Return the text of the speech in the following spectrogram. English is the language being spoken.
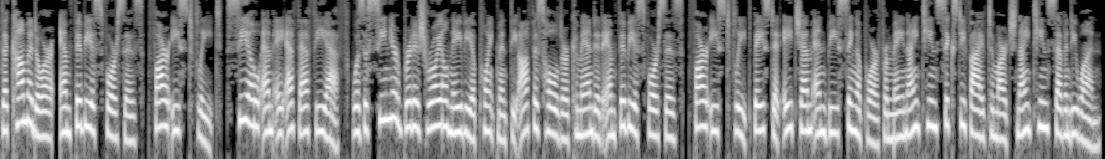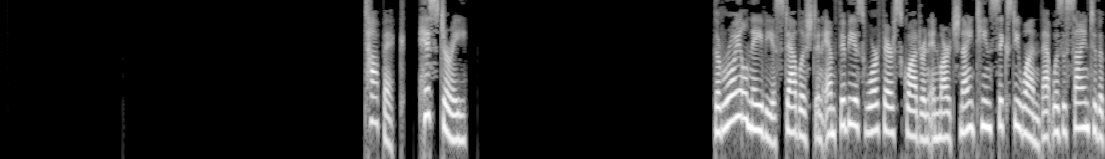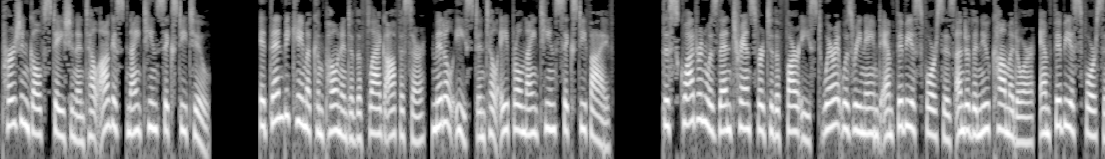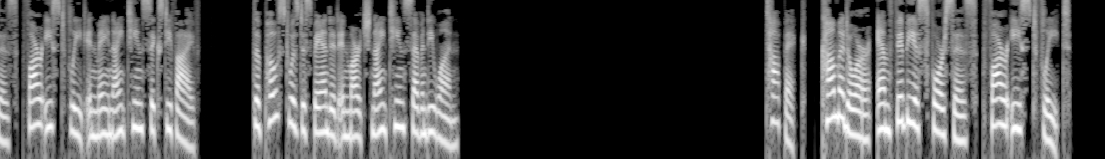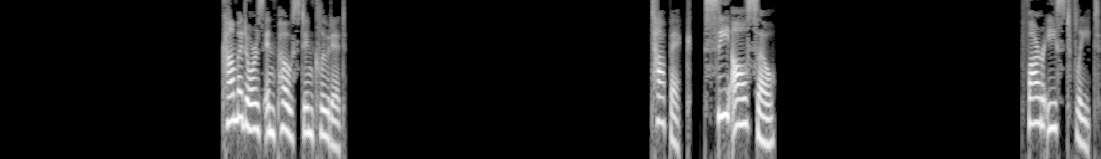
The Commodore, Amphibious Forces, Far East Fleet COMAFFEF, was a senior British Royal Navy appointment The office holder commanded Amphibious Forces, Far East Fleet based at HMNB Singapore from May 1965 to March 1971. Topic. History The Royal Navy established an amphibious warfare squadron in March 1961 that was assigned to the Persian Gulf Station until August 1962. It then became a component of the Flag Officer, Middle East until April 1965. The squadron was then transferred to the Far East where it was renamed Amphibious Forces under the new Commodore, Amphibious Forces, Far East Fleet in May 1965. The post was disbanded in March 1971. Topic: Commodore, Amphibious Forces, Far East Fleet. Commodores in post included. Topic: See also. Far East Fleet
